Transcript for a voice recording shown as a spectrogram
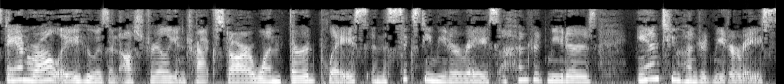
Stan Rowley, who is an Australian track star, won third place in the 60 meter race, 100 meters, and 200 meter race.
